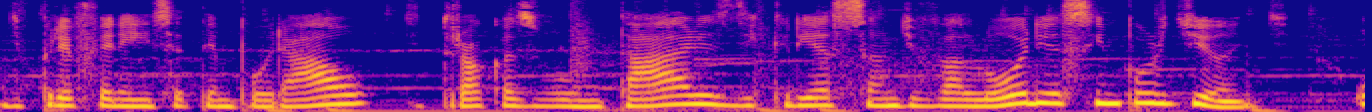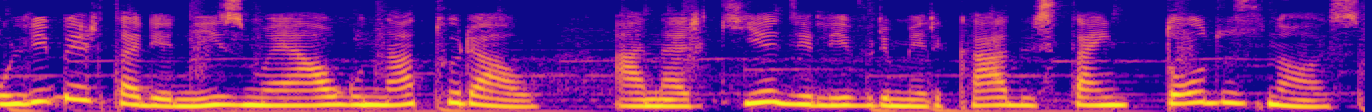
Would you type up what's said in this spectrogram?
de preferência temporal, de trocas voluntárias, de criação de valor e assim por diante. O libertarianismo é algo natural. A anarquia de livre mercado está em todos nós.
